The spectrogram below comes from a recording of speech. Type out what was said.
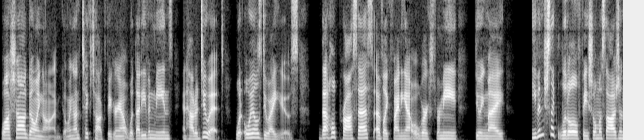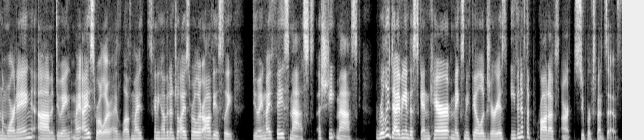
gua sha going on, going on TikTok, figuring out what that even means and how to do it. What oils do I use? That whole process of like finding out what works for me, doing my even just like little facial massage in the morning, um, doing my ice roller. I love my Skinny Confidential ice roller, obviously. Doing my face masks, a sheet mask, really diving into skincare makes me feel luxurious, even if the products aren't super expensive.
